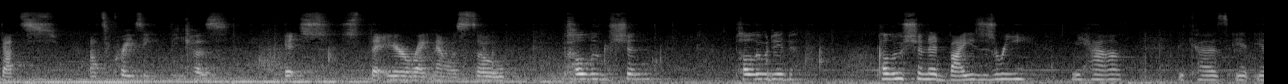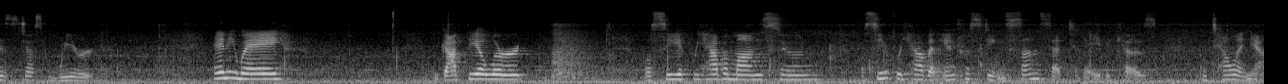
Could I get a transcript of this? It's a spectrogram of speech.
that's, that's crazy because it's, the air right now is so pollution, polluted, pollution advisory we have because it is just weird. Anyway, We got the alert. We'll see if we have a monsoon. We'll see if we have an interesting sunset today because I'm telling you,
